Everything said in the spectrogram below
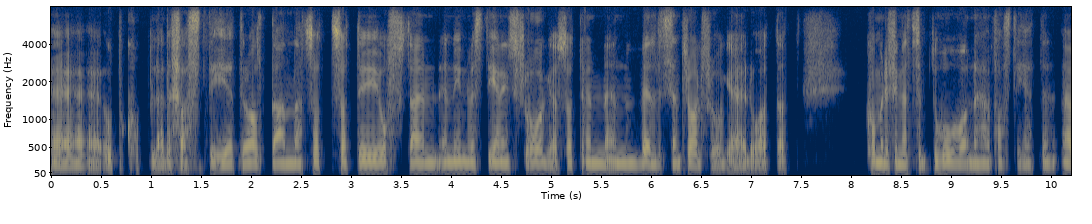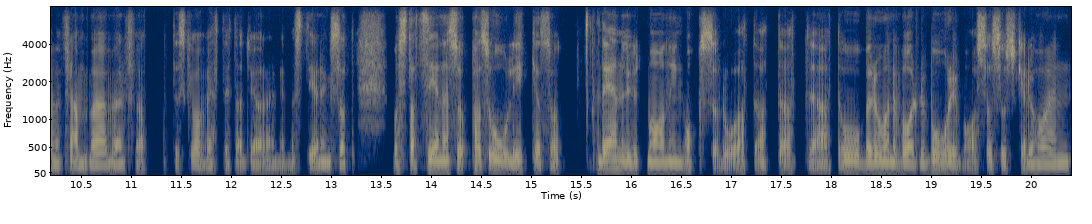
eh, uppkopplade fastigheter och allt annat. Så, att, så att det är ofta en, en investeringsfråga så att en, en väldigt central fråga är då att, att kommer det finnas ett behov av den här fastigheten även framöver för att det ska vara vettigt att göra en investering. Så att, och stadsdelen är så pass olika så att det är en utmaning också då att, att, att, att oberoende var du bor i Vasa så ska du ha en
